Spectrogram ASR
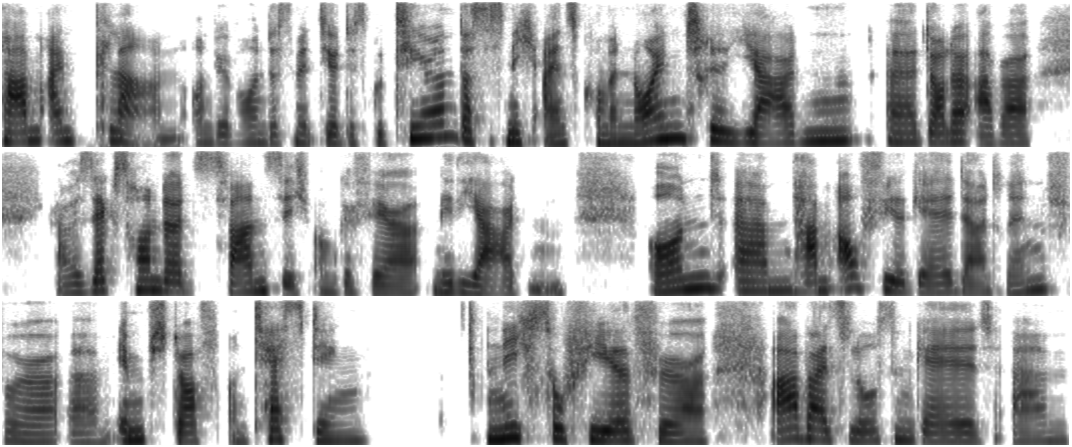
haben einen Plan und wir wollen das mit dir diskutieren. Das ist nicht 1,9 Trilliarden äh, Dollar, aber glaube 620 ungefähr Milliarden und ähm, haben auch viel Geld da drin für ähm, Impfstoff und Testing, nicht so viel für Arbeitslosengeld, ähm,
